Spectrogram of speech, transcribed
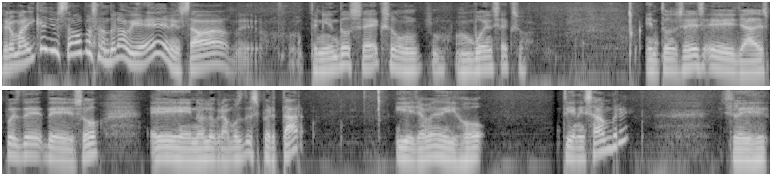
Pero marica, yo estaba pasándola bien, estaba eh, teniendo sexo, un, un buen sexo. Entonces, eh, ya después de, de eso, eh, nos logramos despertar y ella me dijo, ¿tienes hambre? Y le dije,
